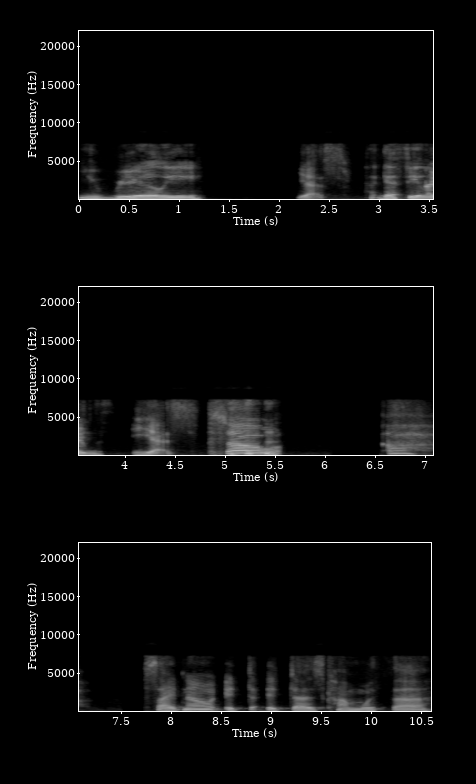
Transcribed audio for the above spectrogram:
you really Yes. get feelings. Yes. So, uh, side note, it it does come with the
